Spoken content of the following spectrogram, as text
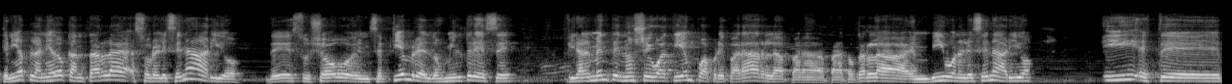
tenía planeado cantarla sobre el escenario de su show en septiembre del 2013. Finalmente no llegó a tiempo a prepararla para, para tocarla en vivo en el escenario y este,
